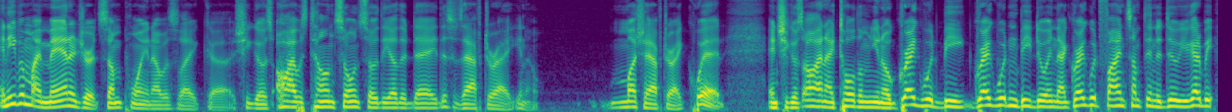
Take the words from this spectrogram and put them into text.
and even my manager at some point i was like uh, she goes oh i was telling so and so the other day this is after i you know much after I quit. And she goes, "Oh, and I told him, you know, Greg would be Greg wouldn't be doing that. Greg would find something to do. You got to be." And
